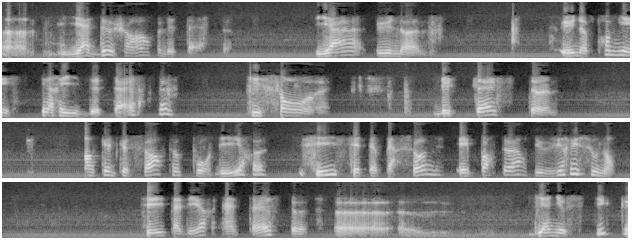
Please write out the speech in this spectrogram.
euh, il y a deux genres de tests. Il y a une, une première série de tests qui sont euh, des tests euh, en quelque sorte pour dire si cette personne est porteur du virus ou non. C'est-à-dire un test euh, euh, diagnostique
